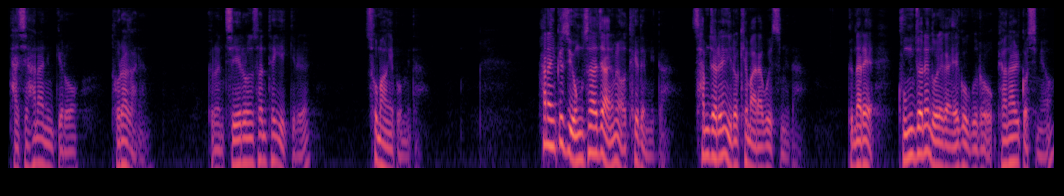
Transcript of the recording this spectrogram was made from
다시 하나님께로 돌아가는 그런 지혜로운 선택이 있기를 소망해 봅니다. 하나님께서 용서하지 않으면 어떻게 됩니까? 3절에는 이렇게 말하고 있습니다. 그날에 궁전의 노래가 애곡으로 변할 것이며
